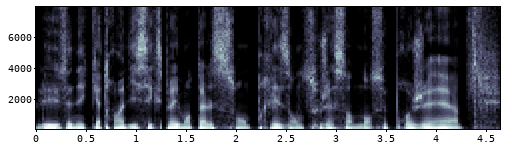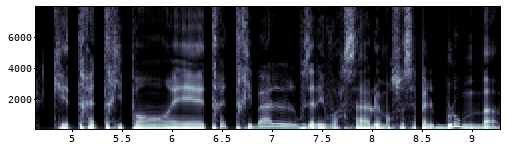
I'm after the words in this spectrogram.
les années 90 expérimentales sont présentes, sous-jacentes dans ce projet euh, qui est très tripant et très tribal. Vous allez voir ça. Le morceau s'appelle Bloom.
